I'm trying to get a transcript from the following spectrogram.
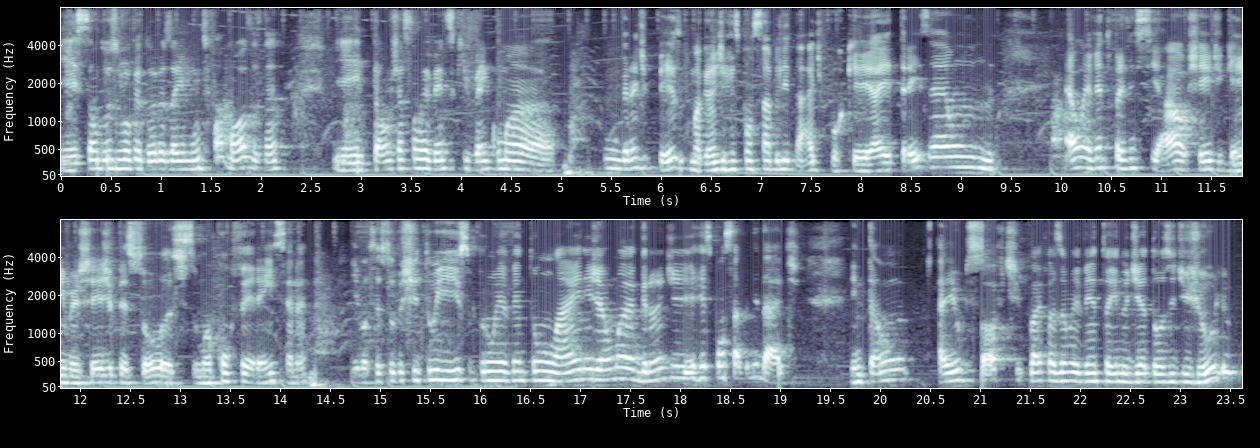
E são duas desenvolvedoras aí muito famosas, né? E então já são eventos que vêm com uma, um grande peso, com uma grande responsabilidade, porque a E3 é um, é um evento presencial, cheio de gamers, cheio de pessoas, uma conferência, né? E você substituir isso por um evento online já é uma grande responsabilidade. Então, a Ubisoft vai fazer um evento aí no dia 12 de julho,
